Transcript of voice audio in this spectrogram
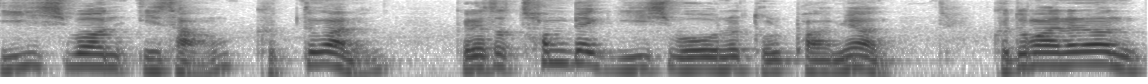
20원 이상 급등하는 그래서 1125원을 돌파하면 그동안에는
